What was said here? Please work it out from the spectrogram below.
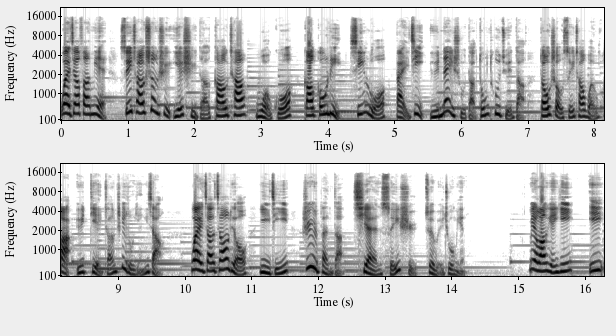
外交方面，隋朝盛世也使得高昌、我国、高句丽、新罗、百济与内属的东突厥等都受隋朝文化与典章制度影响。外交交流以及日本的遣隋使最为著名。灭亡原因一：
